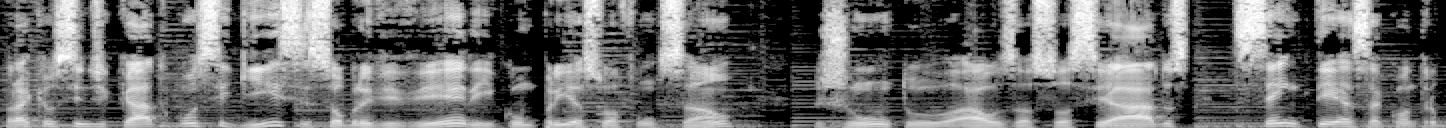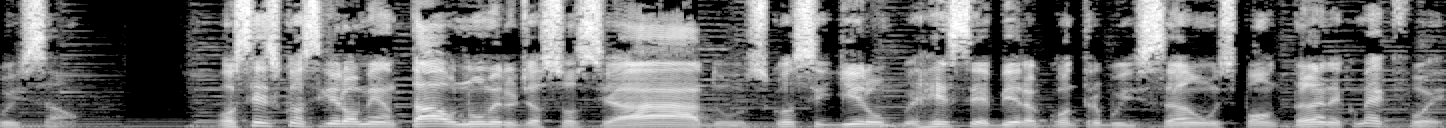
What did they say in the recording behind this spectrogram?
para que o sindicato conseguisse sobreviver e cumprir a sua função junto aos associados sem ter essa contribuição? Vocês conseguiram aumentar o número de associados? Conseguiram receber a contribuição espontânea? Como é que foi?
